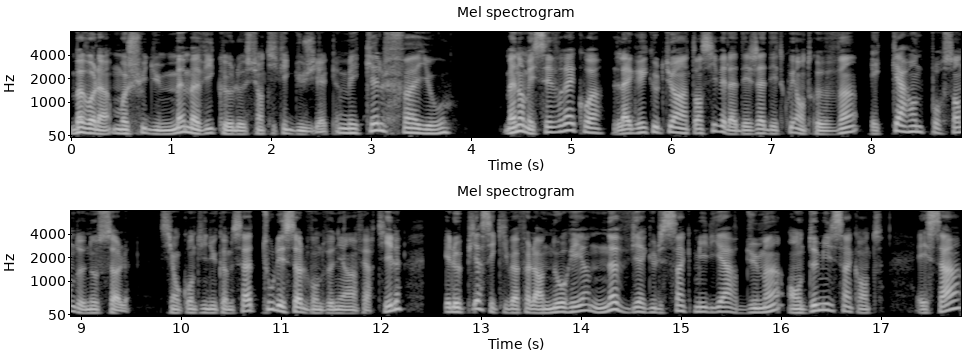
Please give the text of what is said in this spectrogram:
Bah voilà, moi je suis du même avis que le scientifique du GIEC. Mais quel faillot. Bah non, mais c'est vrai quoi. L'agriculture intensive, elle a déjà détruit entre 20 et 40% de nos sols. Si on continue comme ça, tous les sols vont devenir infertiles. Et le pire, c'est qu'il va falloir nourrir 9,5 milliards d'humains en 2050. Et ça,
